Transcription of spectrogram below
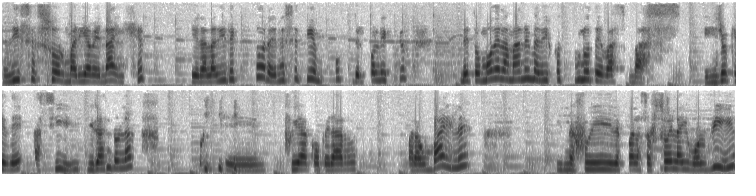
Me dice Sor María Benaiger, que era la directora en ese tiempo del colegio, me tomó de la mano y me dijo, tú no te vas más. Y yo quedé así mirándola porque fui a cooperar para un baile y me fui después a la zarzuela y volví.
